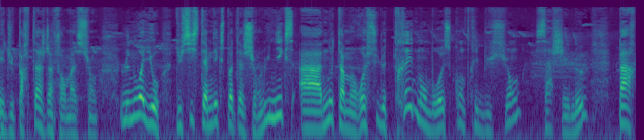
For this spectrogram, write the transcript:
et du partage d'informations. Le noyau du système d'exploitation Linux a notamment reçu de très nombreuses contributions, sachez-le, par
